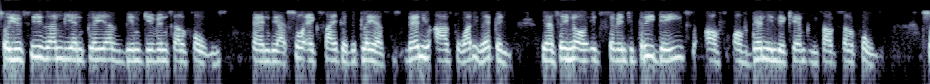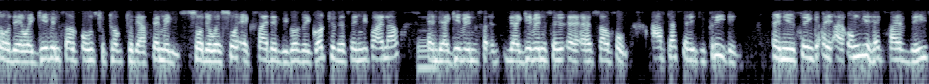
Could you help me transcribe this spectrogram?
So you see Zambian players being given cell phones and they are so excited, the players. Then you ask what is happening. They are saying no, it's 73 days of of them in the camp without cell phones. So they were given cell phones to talk to their families. So they were so excited because they got to the semi-final mm. and they are given they are given a, a cell phone after 73 days and you think I, I only had five days,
